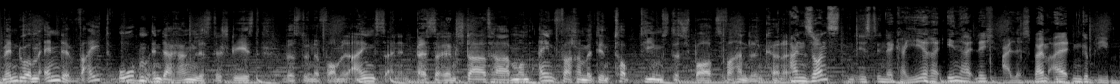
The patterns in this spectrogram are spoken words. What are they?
Wenn du am Ende weit oben in der Rangliste stehst, wirst du in der Formel 1 einen besseren Start haben und einfacher mit den Top-Teams des Sports verhandeln können. Ansonsten ist in der Karriere inhaltlich alles beim Alten geblieben.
